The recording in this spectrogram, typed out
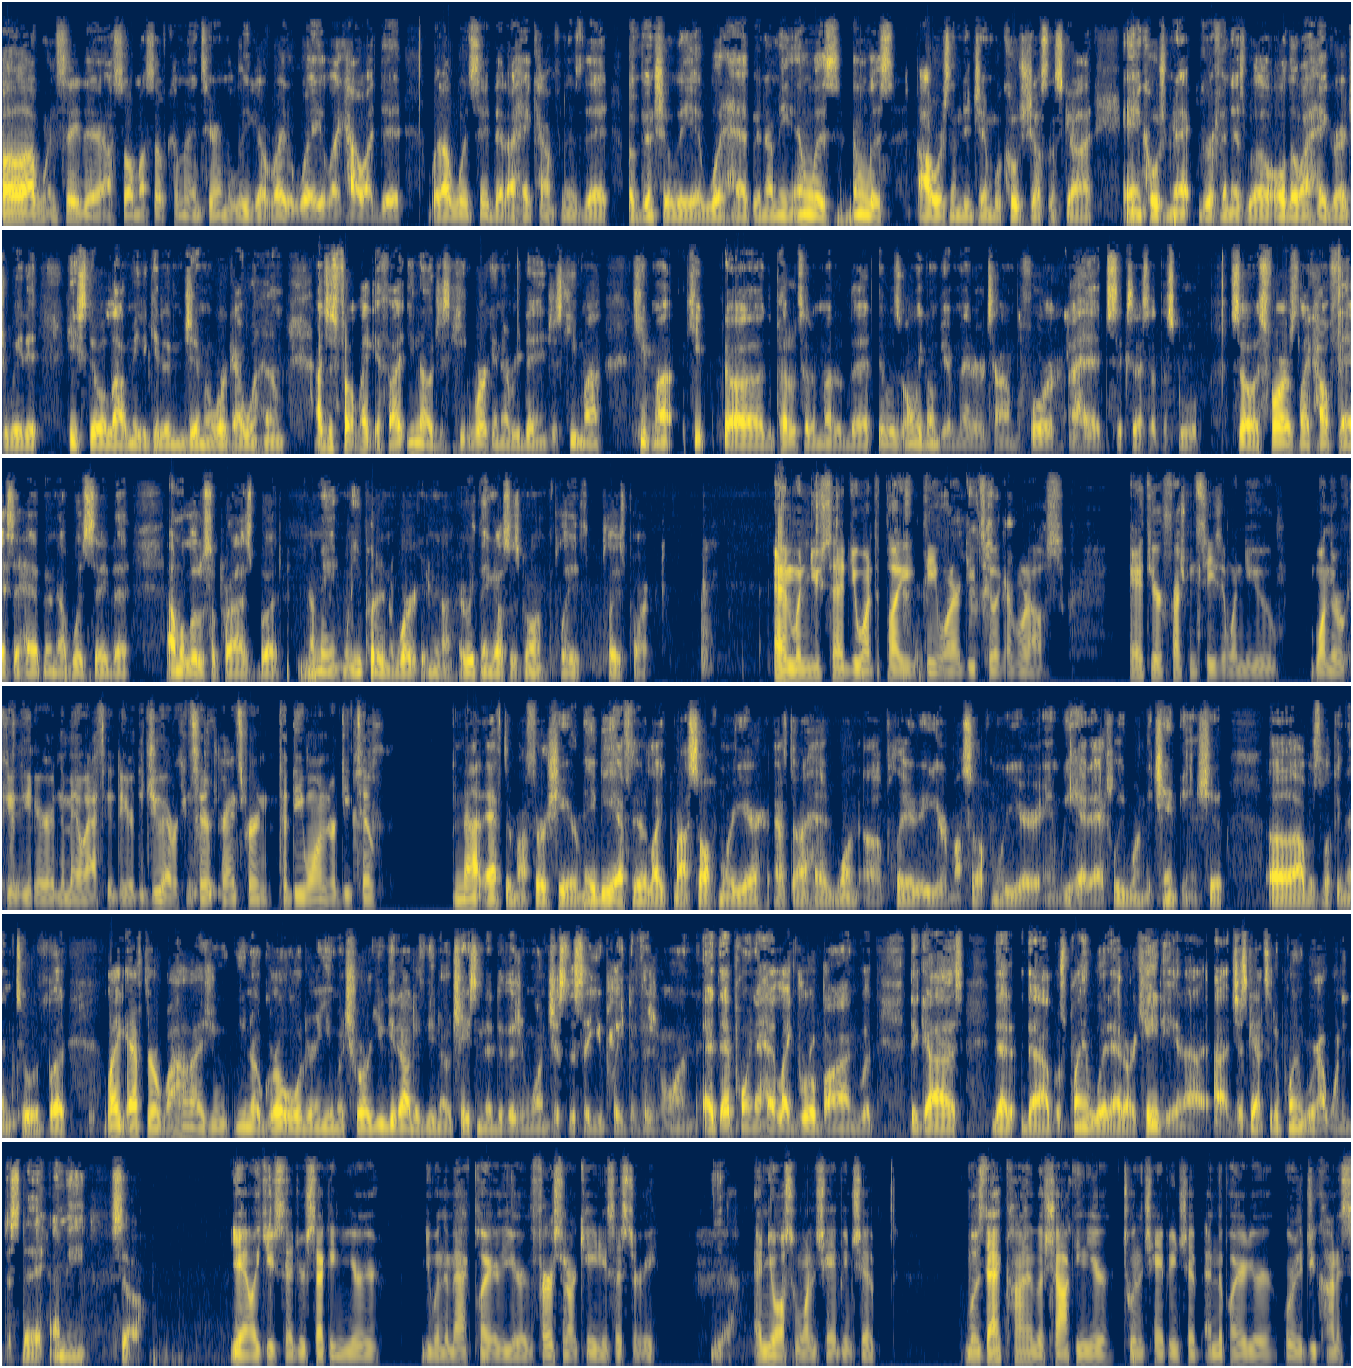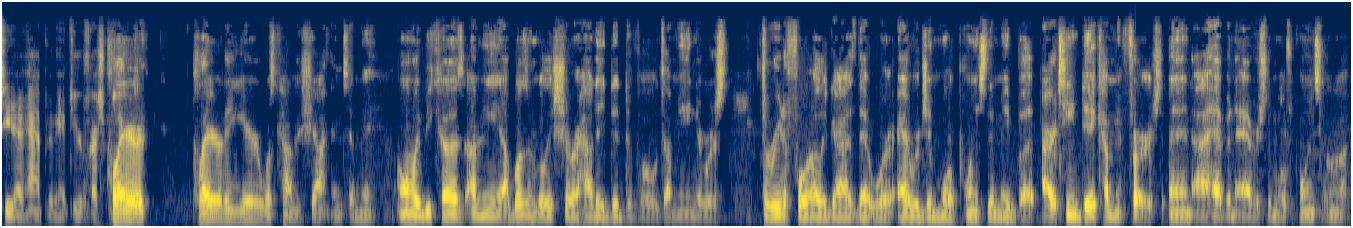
Uh, I wouldn't say that I saw myself coming and tearing the league up right away, like how I did, but I would say that I had confidence that eventually it would happen. I mean, endless, endless hours in the gym with Coach Justin Scott and Coach Matt Griffin as well. Although I had graduated, he still allowed me to get in the gym and work out with him. I just felt like if I, you know, just keep working every day and just keep my, keep my, keep uh, the pedal to the metal, that it was only going to be a matter of time before I had success at the school. So as far as like how fast it happened, I would say that I'm a little surprised. But I mean, when you put in work, you know, everything else is going to play play its part. And when you said you wanted to play D one or D two like everyone else, after your freshman season, when you won the Rookie of the Year and the Male Athlete of the Year, did you ever consider transferring to D one or D two? Not after my first year. Maybe after like my sophomore year, after I had won uh, Player of the Year my sophomore year, and we had actually won the championship uh, I was looking into it. But like after a while, as you you know grow older and you mature, you get out of you know chasing the Division One just to say you played Division One. At that point, I had like real bond with the guys that that I was playing with at Arcadia, and I, I just got to the point where I wanted to stay. I mean, so yeah, like you said, your second year, you win the MAC Player of the Year, the first in Arcadia's history. Yeah, and you also won a championship. Was that kind of a shocking year to win the championship and the player year, or did you kind of see that happen after your freshman player? Player of the year was kind of shocking to me only because i mean i wasn't really sure how they did the votes. I mean there was three to four other guys that were averaging more points than me but our team did come in first and i happen to average the most points on,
